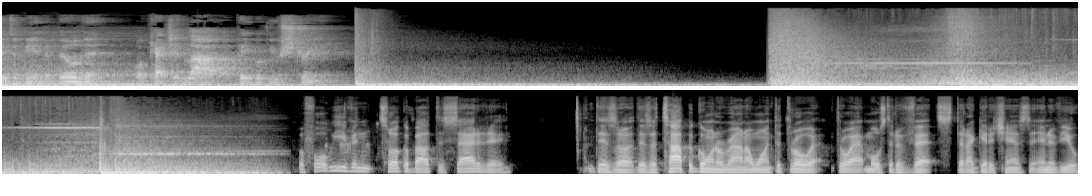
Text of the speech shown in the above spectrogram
ticket to be in the building or catch it live on pay-per-view stream. Before we even talk about this Saturday, there's a there's a topic going around I want to throw at throw at most of the vets that I get a chance to interview.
